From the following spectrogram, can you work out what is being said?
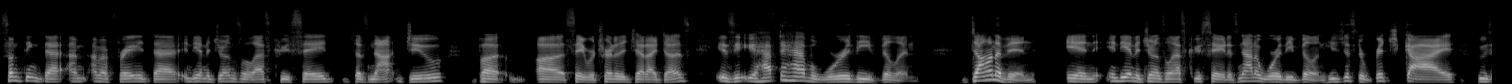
something that I'm I'm afraid that Indiana Jones: The Last Crusade does not do, but uh, say Return of the Jedi does, is that you have to have a worthy villain. Donovan in Indiana Jones: The Last Crusade is not a worthy villain. He's just a rich guy who's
